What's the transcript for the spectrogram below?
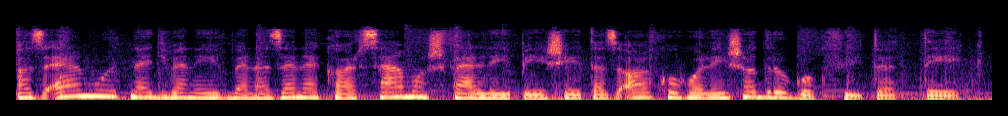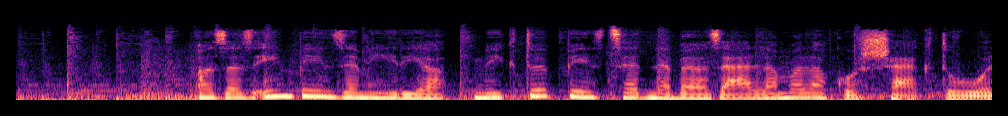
Az elmúlt 40 évben a zenekar számos fellépését az alkohol és a drogok fűtötték. Azaz én pénzem írja, még több pénzt szedne be az állam a lakosságtól.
